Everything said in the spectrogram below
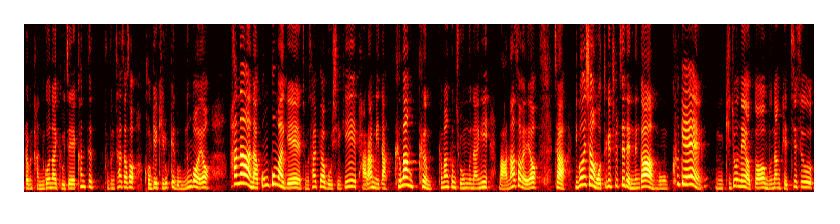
여러분 단거나 교재 칸트 부분 찾아서 거기에 기록해 놓는 거예요. 하나하나 꼼꼼하게 좀 살펴보시기 바랍니다. 그만큼 그만큼 좋은 문항이 많아서예요. 자 이번 시험 어떻게 출제됐는가 뭐 크게 음, 기존의 어떤 문항 배치수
